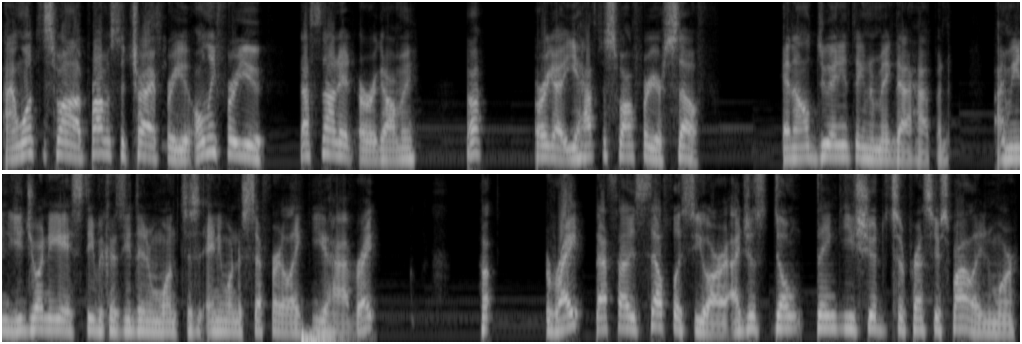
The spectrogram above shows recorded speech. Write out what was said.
I want to smile. I promise to try for you. Only for you. That's not it, Origami. Huh? Origami, you have to smile for yourself. And I'll do anything to make that happen. I mean, you joined the AST because you didn't want to, anyone to suffer like you have, right? Right? That's how selfless you are. I just don't think you should suppress your smile anymore.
